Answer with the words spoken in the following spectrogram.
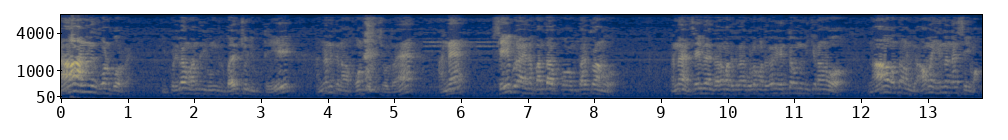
நான் அண்ணனுக்கு போன் போடுறேன். இப்படிலாம் வந்து இவங்களுக்கு பதில் சொல்லிவிட்டு அண்ணனுக்கு நான் போன் பண்ணி சொல்றேன். அண்ணன் செய்புராயனை பந்தா பறக்கிறானுவோ? அண்ணன் செய்புராயன் தர மாட்டேங்கிறான் கொள்ள மாட்டேங்கிறான் என்கிட்ட வந்து நிக்கிறானுவோ? நான் வந்து அவனுக்கு அவன் என்னென்ன செய்வான்?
